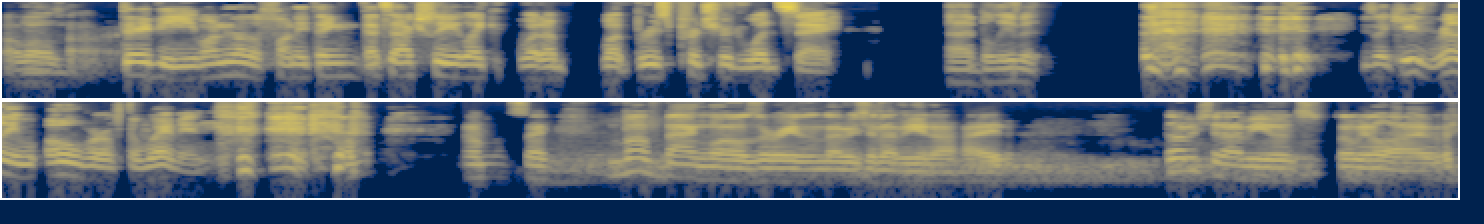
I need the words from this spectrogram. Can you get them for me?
all time. Davey, you want to know the funny thing? That's actually like what a, what Bruce Prichard would say. I believe it. he's like he's really over with the women. I'm gonna say Buff Bagwell is the reason WCW died. WCW is still be alive,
